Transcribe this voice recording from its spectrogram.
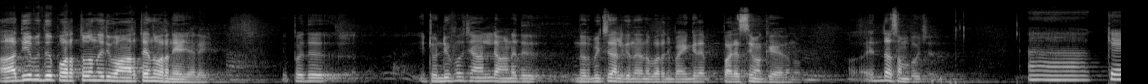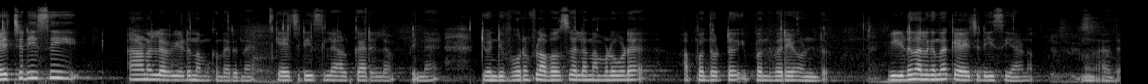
ആദ്യം ഇത് പുറത്തു വന്നൊരു വാർത്ത എന്ന് പറഞ്ഞു കഴിഞ്ഞാലേ ഇപ്പോൾ ഇത് ട്വന്റി ഫോർ ചാനലിലാണ് ഇത് നിർമ്മിച്ച് നൽകുന്നതെന്ന് പറഞ്ഞ് ഭയങ്കര പരസ്യമൊക്കെ ആയിരുന്നു. എന്താ സംഭവിച്ചത്? കെ എച്ച് ഡി സി ആണല്ലോ വീട് നമുക്ക് തരുന്നത് കെ എച്ച് ഡി സിയിലെ ആൾക്കാരെല്ലാം. പിന്നെ ട്വന്റി ഫോറും ഫ്ലവേഴ്സും എല്ലാം നമ്മുടെ കൂടെ അപ്പം തൊട്ട് ഇപ്പം വരെ ഉണ്ട്. വീട് നൽകുന്നത് കെ എച്ച് ഡി സി ആണ് അതെ.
